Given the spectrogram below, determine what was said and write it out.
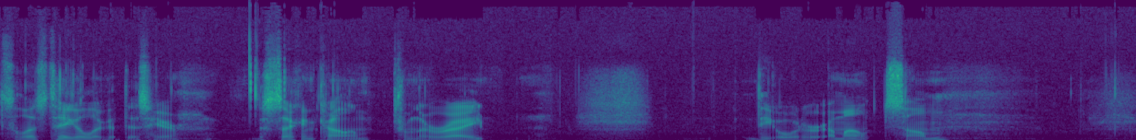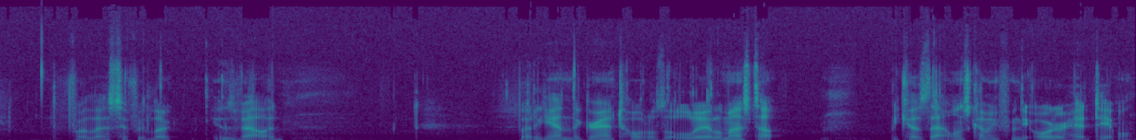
So let's take a look at this here. The second column from the right, the order amount sum, for this if we look is valid. But again, the grand total is a little messed up because that one's coming from the order head table.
